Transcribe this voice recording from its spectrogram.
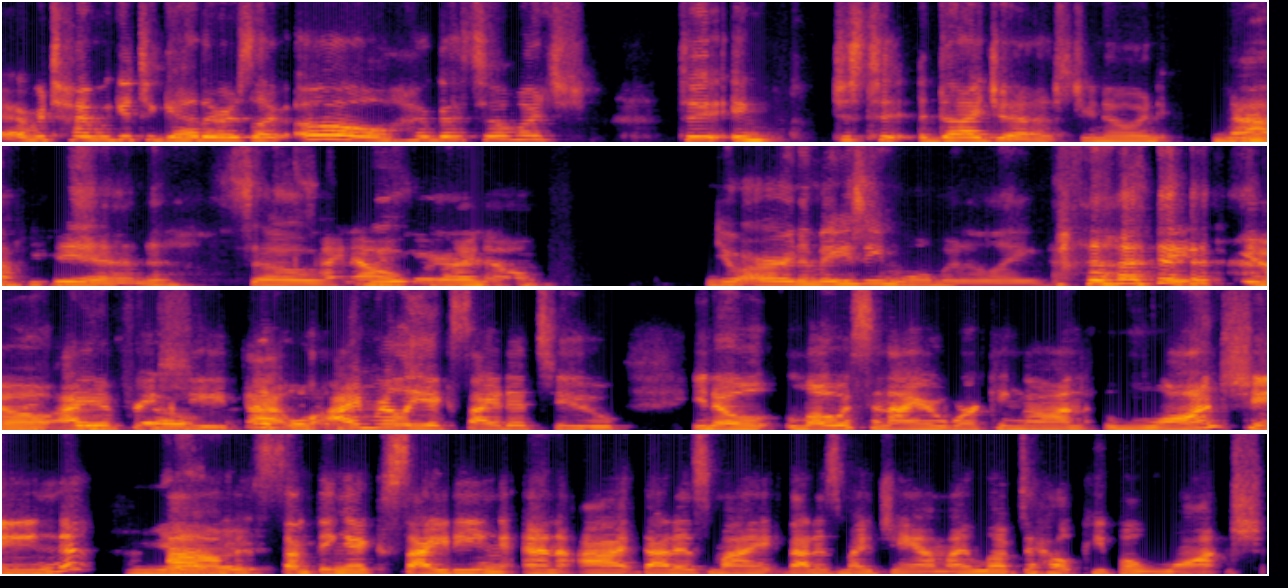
every time we get together. It's like, oh, I've got so much to in, just to digest, you know, and yeah. in. So I know, are, I know. You are an amazing woman, Elaine. Thank you. I appreciate that. Well, I'm really excited to, you know, Lois and I are working on launching um, yes. um, something exciting, and I that is my that is my jam. I love to help people launch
